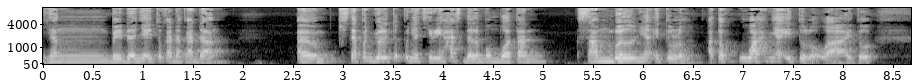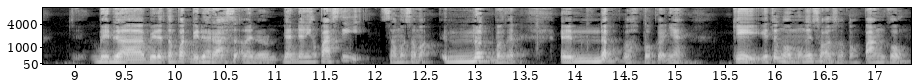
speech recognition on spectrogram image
Yang bedanya itu kadang-kadang um, setiap penjual itu punya ciri khas dalam pembuatan sambelnya itu loh atau kuahnya itu loh. Wah, itu beda beda tempat beda rasa lah dan, dan yang pasti sama-sama enak banget. Enak lah pokoknya. Oke, itu ngomongin soal sotong pangkong.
